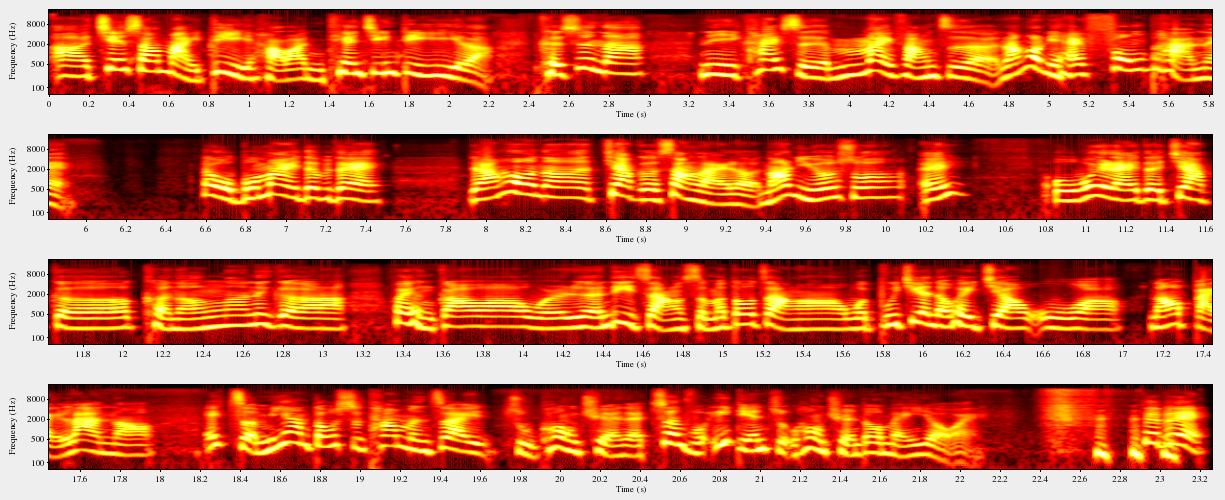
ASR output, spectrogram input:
啊、呃，建商买地好吧，你天经地义了。可是呢，你开始卖房子了，然后你还封盘呢，那我不卖，对不对？然后呢，价格上来了，然后你又说，哎，我未来的价格可能那个会很高哦，我的人力涨，什么都涨哦，我不见得会交屋哦，然后摆烂哦，哎，怎么样都是他们在主控权的，政府一点主控权都没有，哎。对不对？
